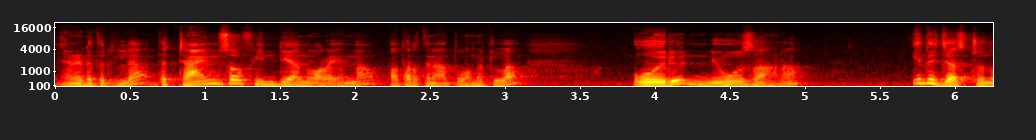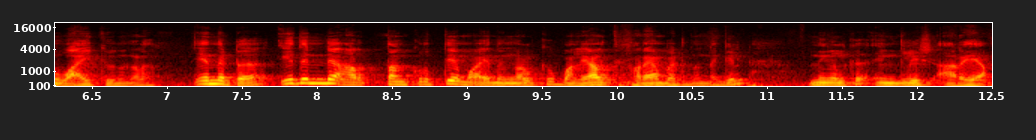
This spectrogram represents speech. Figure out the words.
ഞാൻ എടുത്തിട്ടില്ല. ദ ടൈംസ് ഓഫ് ഇന്ത്യ എന്ന് പറയുന്ന പത്രത്തിനകത്ത് വന്നിട്ടുള്ള ഒരു ന്യൂസാണ്. ഇത് ജസ്റ്റ് ഒന്ന് വായിക്കൂ നിങ്ങൾ. എന്നിട്ട് ഇതിന്റെ അർത്ഥം കൃത്യമായി നിങ്ങൾക്ക് മലയാളത്തിൽ പറയാൻ പറ്റുന്നുണ്ടെങ്കിൽ നിങ്ങൾക്ക് ഇംഗ്ലീഷ് അറിയാം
